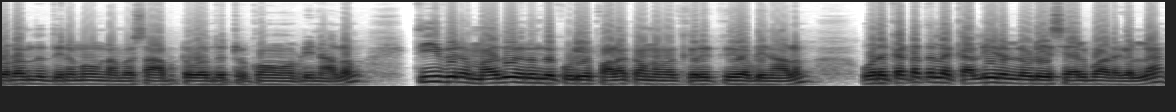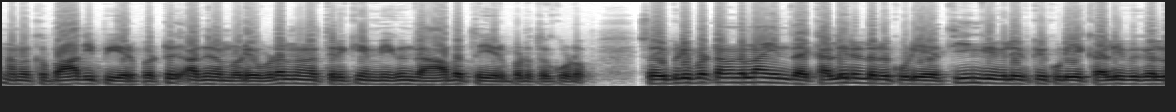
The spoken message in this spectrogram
தொடர்ந்து தினமும் நம்ம சாப்பிட்டு வந்துட்டு இருக்கோம் அப்படின்னாலும் தீவிர மது இருந்தக்கூடிய பழக்கம் நமக்கு இருக்குது அப்படின்னாலும் ஒரு கட்டத்தில் கல்லீரலுடைய செயல்பாடுகளில் நமக்கு பாதிப்பு ஏற்பட்டு அது நம்மளுடைய உடல் நலத்திற்கு மிகுந்த ஆபத்தை ஏற்படுத்தக்கூடும். ஸோ இப்படிப்பட்டவங்கெல்லாம் இந்த கல்லீரலில் இருக்கக்கூடிய தீங்கு விளைவிக்கக்கூடிய கழிவுகள்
